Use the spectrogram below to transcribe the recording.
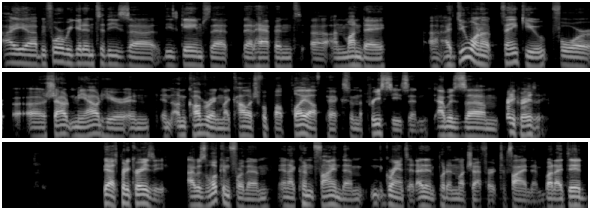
I uh before we get into these uh these games that that happened uh on Monday, uh, I do want to thank you for uh, uh, shouting me out here and and uncovering my college football playoff picks in the preseason. I was um Pretty crazy. Yeah, it's pretty crazy. I was looking for them and I couldn't find them. Granted, I didn't put in much effort to find them, but I did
